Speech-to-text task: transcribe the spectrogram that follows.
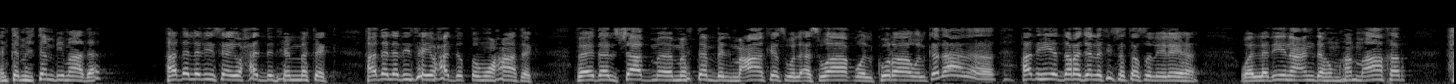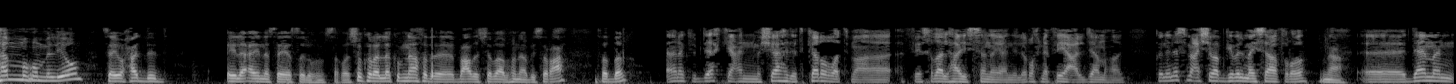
أنت مهتم بماذا؟ هذا الذي سيحدد همتك. هذا الذي سيحدد طموحاتك. فإذا الشاب مهتم بالمعاكس والأسواق والكرة والكذا هذه هي الدرجة التي ستصل إليها. والذين عندهم هم آخر همهم اليوم سيحدد إلى أين سيصلوا في المستقبل شكرا لكم. نأخذ بعض الشباب هنا بسرعة. تفضل. أنا كنت بدي أحكي عن مشاهد تكررت مع في خلال هذه السنة يعني اللي رحنا فيها على الجامعة هذه كنا نسمع الشباب قبل ما يسافروا نعم دائما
